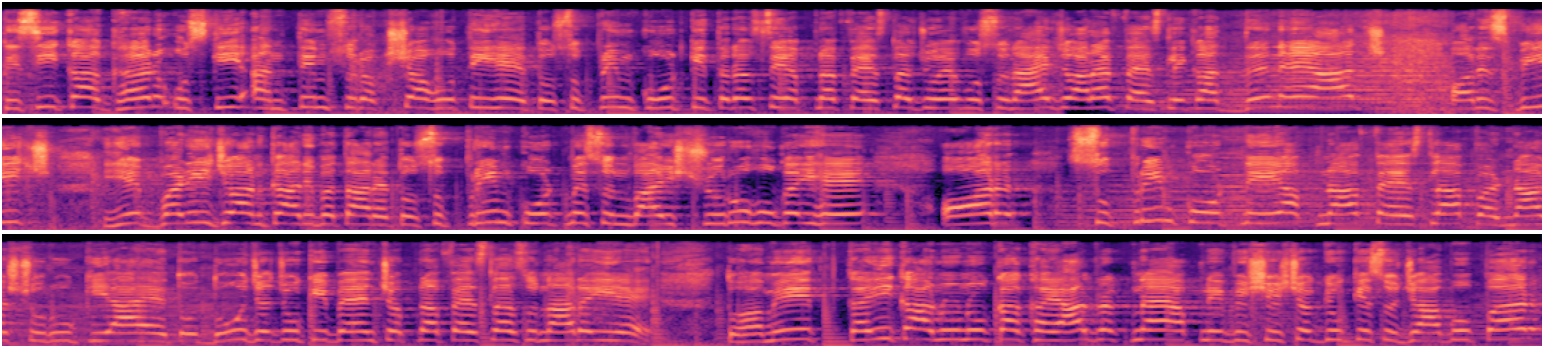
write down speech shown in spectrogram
किसी का घर, उसकी अंतिम सुरक्षा होती है। तो सुप्रीम कोर्ट की तरफ़ से अपना फैसला जो है, वो सुनाया जा रहा है। फैसले का दिन है आज। और इस बीच ये बड़ी जानकारी बता रहे तो सुप्रीम कोर्ट में सुनवाई शुरू हो गई है। और सुप्रीम कोर्ट ने अपना फैसला पढ़ना शुरू किया है तो दो जजों की बेंच अपना फैसला सुना रही है। तो हमें कई कानूनों का ख्याल रखना है अपने विशेषज्ञों के सुझावों पर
